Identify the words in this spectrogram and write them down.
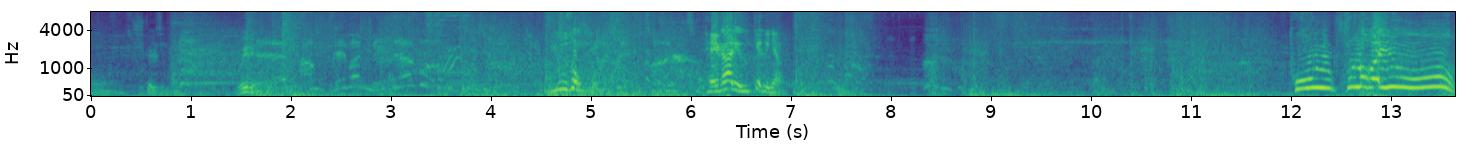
어 죽여 이 새끼. 왜 이래? 유성포. 대가리 으깨 그냥. 돌 굴러가유!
